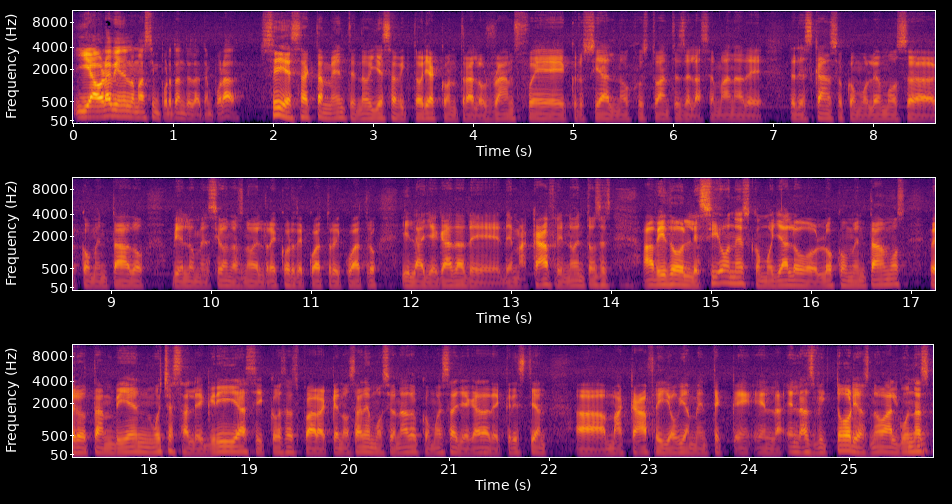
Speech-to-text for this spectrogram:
y ahora viene lo más importante de la temporada. Sí, exactamente, ¿no? Y esa victoria contra los Rams fue crucial, ¿no? Justo antes de la semana de, descanso, como lo hemos eh, comentado, bien lo mencionas, ¿no? El récord de 4 y 4 y la llegada de, de, McCaffrey, ¿no? Entonces, ha habido lesiones, como ya lo, comentamos, pero también muchas alegrías y cosas para que nos han emocionado, como esa llegada de Christian uh, McCaffrey y obviamente en, en, las victorias, ¿no? Algunas...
